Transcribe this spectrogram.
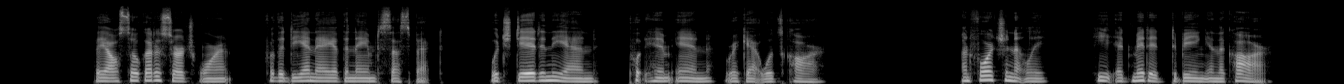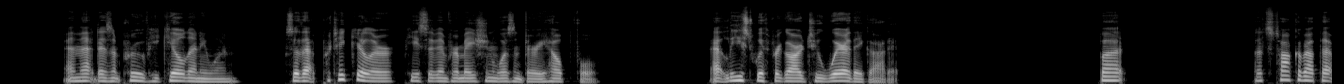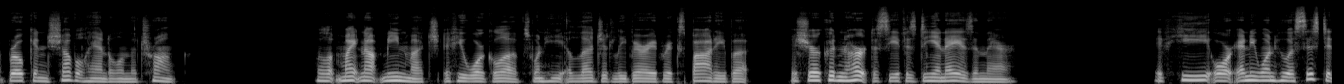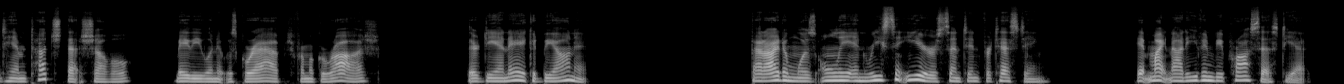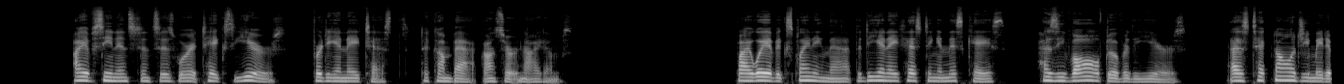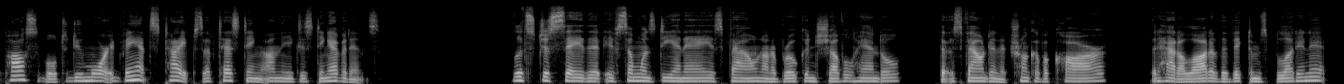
They also got a search warrant for the DNA of the named suspect, which did in the end put him in Rick Atwood's car. Unfortunately, he admitted to being in the car. And that doesn't prove he killed anyone, so that particular piece of information wasn't very helpful, at least with regard to where they got it. But let's talk about that broken shovel handle in the trunk. Well, it might not mean much if he wore gloves when he allegedly buried Rick's body, but it sure couldn't hurt to see if his DNA is in there. If he or anyone who assisted him touched that shovel, maybe when it was grabbed from a garage, their DNA could be on it. That item was only in recent years sent in for testing. It might not even be processed yet. I have seen instances where it takes years for DNA tests to come back on certain items. By way of explaining that, the DNA testing in this case has evolved over the years as technology made it possible to do more advanced types of testing on the existing evidence. Let's just say that if someone's DNA is found on a broken shovel handle that was found in a trunk of a car that had a lot of the victim's blood in it,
